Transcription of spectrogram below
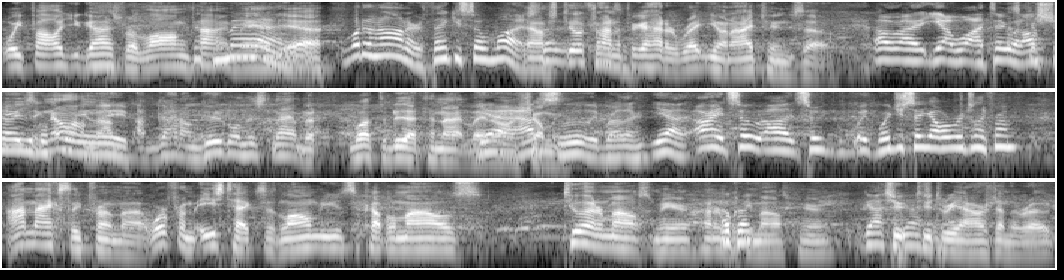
we followed you guys for a long time, man. Yeah. What an honor. Thank you so much. And I'm still that's trying to figure out how to rate you on iTunes, though. Oh, uh, yeah. Well, I'll tell you what. I'll show you before no, you leave. I've got on Google and this and that, but we'll have to do that tonight later yeah, on. Absolutely, brother. Yeah. All right. So, uh, so wait, where'd you say y'all were originally from? I'm actually from, uh, we're from East Texas, Longview. It's a couple miles, 200 miles from here, 150 Okay. miles from here. Gotcha, Two, gotcha. two, three hours down the road.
